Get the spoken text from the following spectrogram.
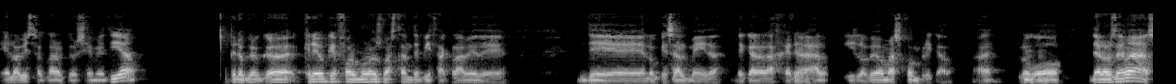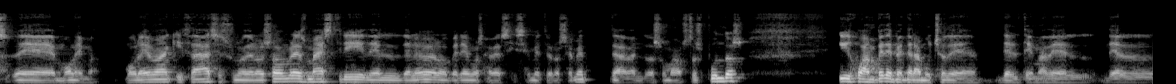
él lo ha visto claro que se metía, pero creo que, creo que Fórmula es bastante pieza clave de, de lo que es Almeida de cara a la general y lo veo más complicado. ¿vale? Luego, uh -huh. de los demás, eh, Molema. Molema quizás es uno de los hombres, Maestri del, del lo veremos a ver si se mete o no se mete, habiendo sumado estos puntos. Y Juanpe dependerá mucho de, del tema del, del,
